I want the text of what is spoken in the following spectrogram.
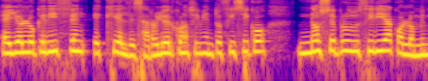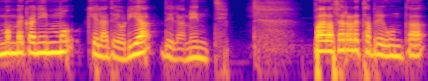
ellos lo que dicen es que el desarrollo del conocimiento físico no se produciría con los mismos mecanismos que la teoría de la mente. Para cerrar esta pregunta,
